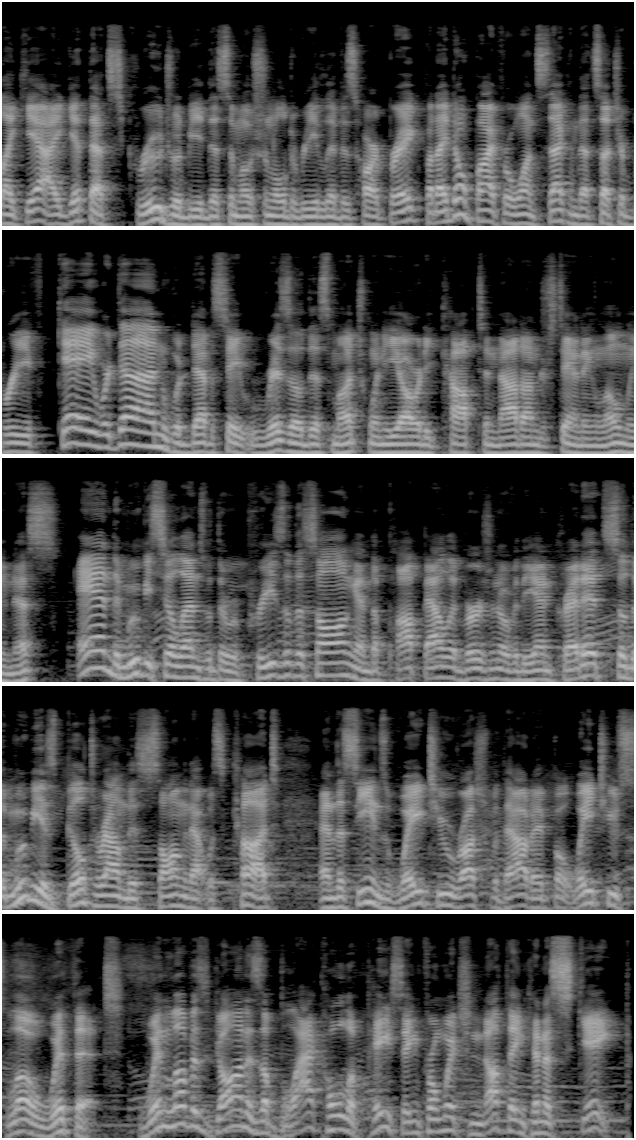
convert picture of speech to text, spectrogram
Like, yeah, I get that Scrooge would be this emotional to relive his heartbreak, but I don't buy for one second that such a brief, okay, we're done, would devastate Rizzo this much when he already copped to not understanding loneliness. And the movie still ends with the reprise of the song and the pop ballad version over the end credits, so the movie is built around this song that was cut, and the scene's way too rushed without it, but way too slow with it. When Love Is Gone is a black hole of pacing from which nothing can escape.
